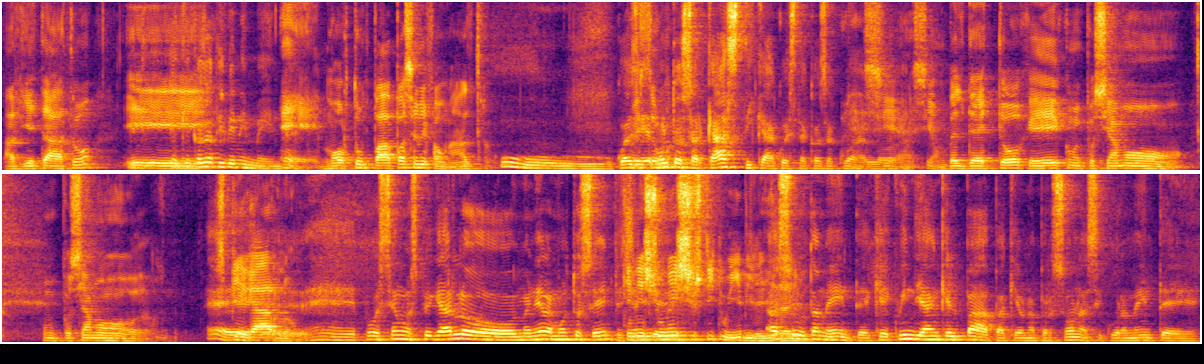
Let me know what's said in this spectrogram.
ha vietato. E, e che cosa ti viene in mente? È morto un Papa, se ne fa un altro. Uh, quasi Questo è è un- molto sarcastica questa cosa qua. Eh, sì, allora. eh, sì, è un bel detto che come possiamo, come possiamo Eh, spiegarlo? eh, possiamo spiegarlo in maniera molto semplice. che nessuno è che- insostituibile, direi. Assolutamente, che quindi anche il Papa, che è una persona sicuramente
